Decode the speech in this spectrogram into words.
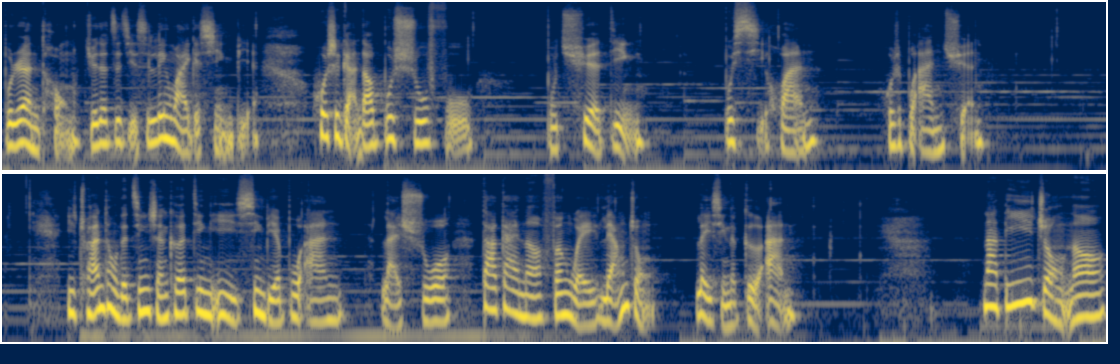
不认同，觉得自己是另外一个性别，或是感到不舒服，不确定、不喜欢或是不安全。以传统的精神科定义性别不安来说，大概呢分为两种类型的个案。那第一种呢，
